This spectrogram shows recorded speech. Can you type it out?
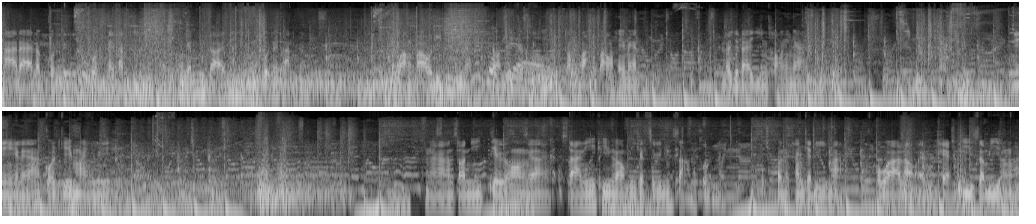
ถ้าได้แล้วกดเลยกดในทันทีไม่งั้นได้นี่มันกดไม่ทันวางเป้าดีๆนะ ตอนเป็นกระสีต้องวางเป้าให้แม่นเราจะได้ยิงเขาง่ายๆนี่เลยนะกดเกมใหม่เลย งานตอนนี้เจอห้องแล้วตอนนี้ทีมเรามีกระสือถึงสามคนนะค่อนข้างจะดีมาก เพราะว่าเราแอบแผนที่เสบียงมา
